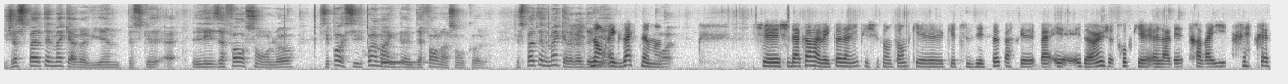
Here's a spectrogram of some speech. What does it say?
j'espère tellement qu'elle revienne parce que euh, les efforts sont là. C'est pas, pas un manque d'efforts dans son cas. J'espère tellement qu'elle redevienne. Non, exactement. Je, suis d'accord avec toi, Dani, puis je suis contente que, que tu disais ça parce que, ben, et, de un, je trouve qu'elle avait travaillé très, très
